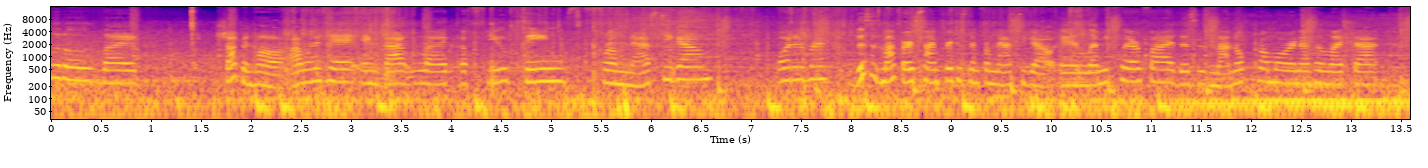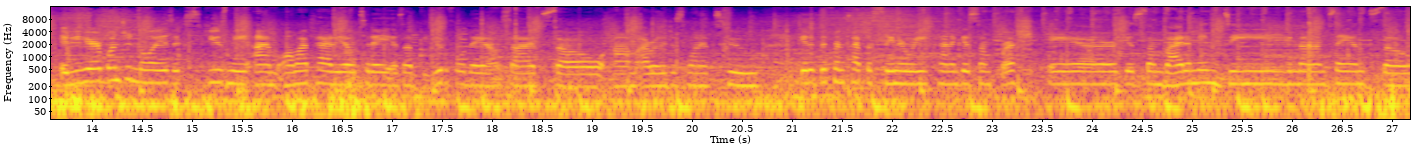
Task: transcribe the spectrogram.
little like shopping haul. I went ahead and got like a few things from Nasty Gal or whatever. This is my first time purchasing from Nasty Gal and let me clarify, this is not no promo or nothing like that. If you hear a bunch of noise, excuse me, I'm on my patio. Today is a beautiful day outside, so um, I really just wanted to get a different type of scenery, kind of get some fresh air, get some vitamin D, you know what I'm saying? So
